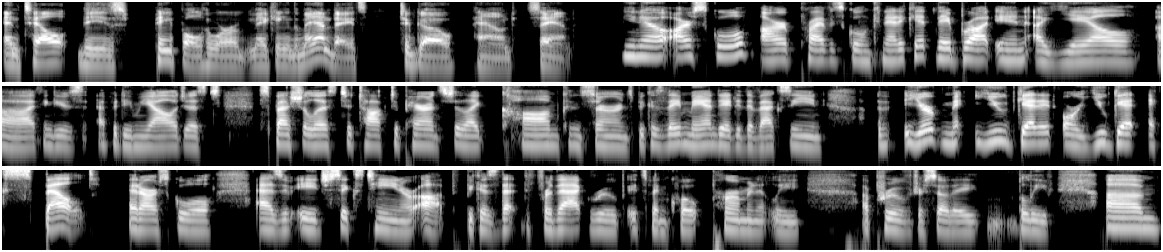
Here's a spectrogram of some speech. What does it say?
and tell these people who are making the mandates to go pound sand. You know, our school, our private school in Connecticut, they brought in a Yale, uh, I think he was epidemiologist specialist to talk to parents to like calm concerns because they mandated the vaccine. Uh, you're you get it or you get expelled at our school as of age 16 or up because that for that group it's been quote permanently approved or so they believe. Um,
